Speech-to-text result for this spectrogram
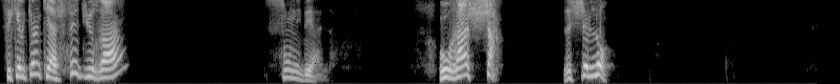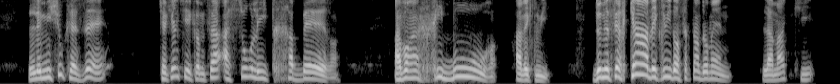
c'est quelqu'un qui a fait du rat son idéal. Ou rachat, c'est chello. Le Michou Kazé, quelqu'un qui est comme ça, assour les traber, avoir un ribour avec lui, de ne faire qu'un avec lui dans certains domaines. Lama qui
